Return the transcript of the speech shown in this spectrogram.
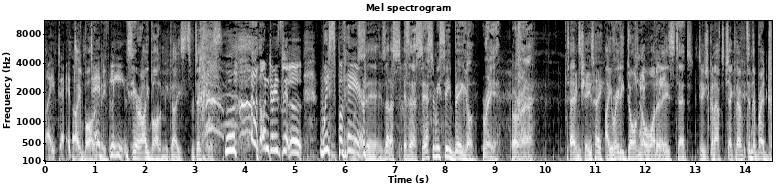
I did. Eyeballing Dead, me. He's please. here eyeballing me, guys. It's ridiculous. Under his little wisp of hair. Let's is that a is it a sesame seed bagel, Ray, or uh, Ted? Cream cheese, hey? I really don't know what it is, Ted. You're going to have to check it out. It's in the bread bin.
